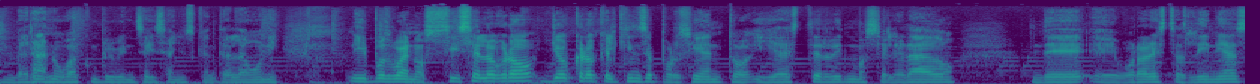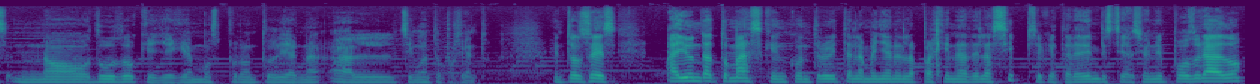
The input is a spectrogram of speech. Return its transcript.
En verano va a cumplir 26 años que entré a la uni. Y pues bueno, sí se logró, yo creo que el 15% y a este ritmo acelerado de eh, borrar estas líneas, no dudo que lleguemos pronto, Diana, al 50%. Entonces, hay un dato más que encontré ahorita en la mañana en la página de la CIP, Secretaría de Investigación y Posgrado,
